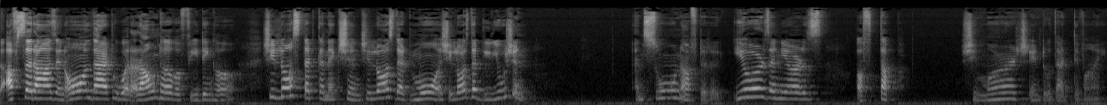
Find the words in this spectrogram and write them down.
The apsaras and all that who were around her were feeding her. She lost that connection, she lost that moh, she lost that illusion. And soon after years and years of tap, she merged into that divine.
